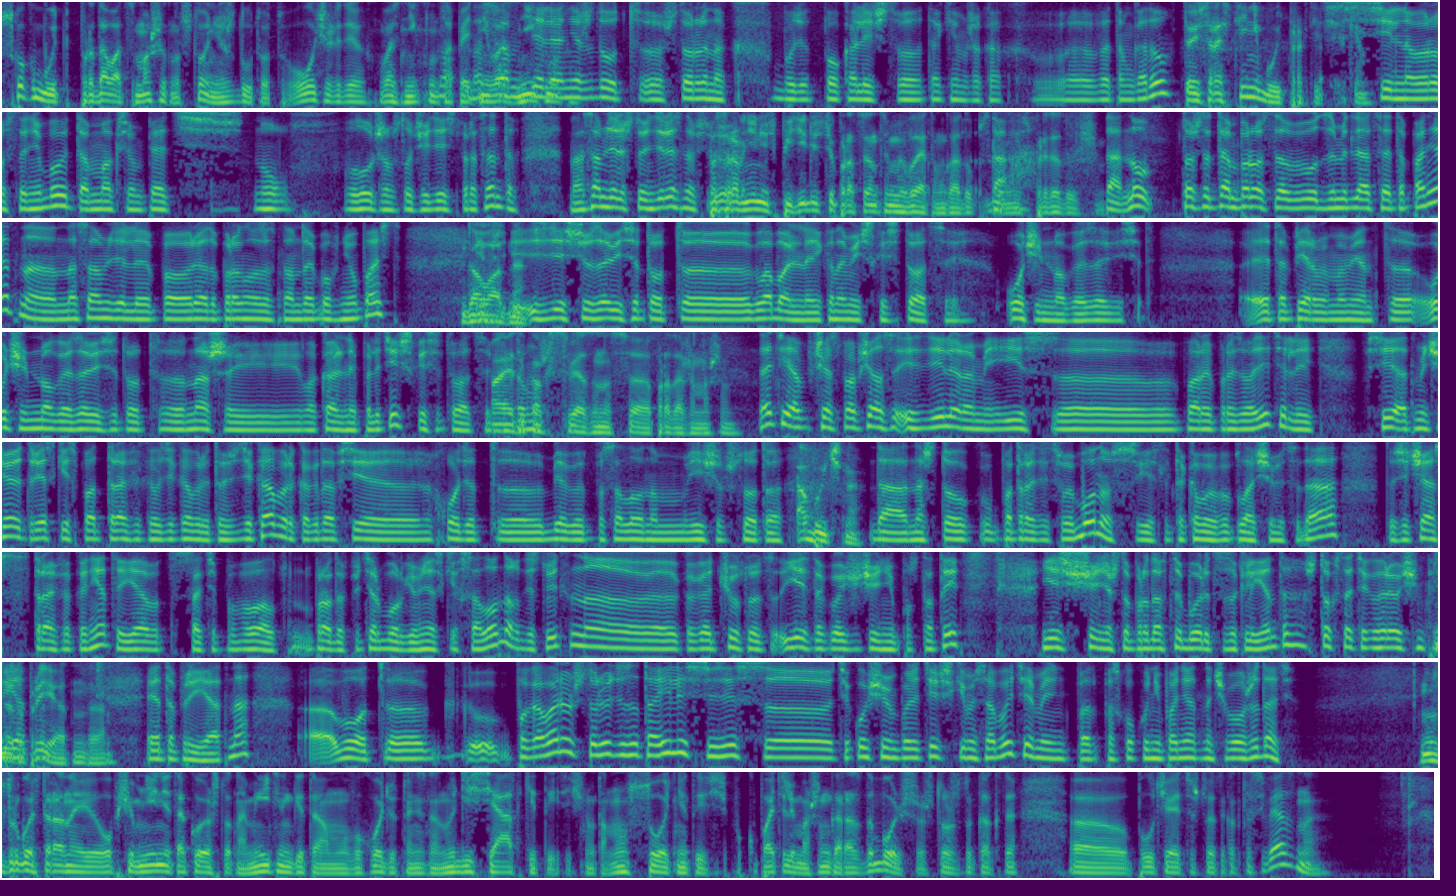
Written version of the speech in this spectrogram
сколько будет продаваться машин? вот что они ждут? Вот очереди возникнут, ну, опять не возникнут? На самом деле они ждут, э, что рынок будет по количеству таким же, как в, этом году. То есть расти не будет практически? Сильного роста не будет, там максимум 5, ну, в лучшем случае 10%. На самом деле, что интересно... По сравнению с 50% в этом году, по сравнению да. с предыдущим. Да, ну, то, что темпы роста будут замедляться, это понятно. На самом деле, по ряду прогнозов нам, дай бог, не упасть. Да и, ладно. И здесь все зависит от э, глобальной экономической ситуации. Очень многое зависит. Это первый момент. Очень многое зависит от нашей локальной политической ситуации. А это как что... связано с э, продажей машин? Знаете, я сейчас пообщался и с дилерами, и с э, парой производителей. Все отмечают резкий спад трафика в декабре. То есть декабрь, когда все ходят, э, бегают по салонам, ищут что-то. Обычно. Да, на что потратить свой бонус, если таковой выплачивается, да, то сейчас трафика нет. И я вот, кстати, побывал, правда, в Петербурге в нескольких салонах. Действительно, когда чувствуется, есть такое ощущение пустоты. Есть ощущение, что продавцы борются за клиента, что, кстати говоря, очень приятно. Это приятно, да. Это приятно. Э, вот. Э, поговаривают, что люди затаились в связи с э, текущими политическими событиями, поскольку непонятно, чего ожидать. Ну, с другой стороны, общее мнение такое, что на митинги там выходят, я не знаю, ну, десятки тысяч, ну, там, ну, сотни тысяч покупателей машин гораздо больше. Что же это как-то, получается, что это как-то связано?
